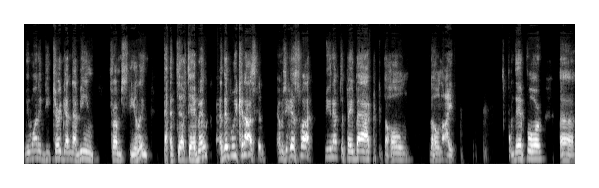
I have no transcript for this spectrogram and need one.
We want to deter Ganavim from stealing at table, and then we can ask them. And we say, guess what? You're gonna have to pay back the whole the whole item. And therefore, uh,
